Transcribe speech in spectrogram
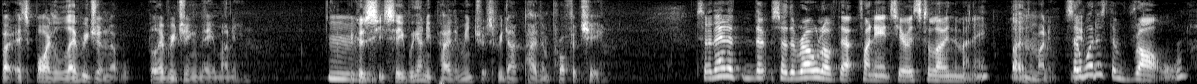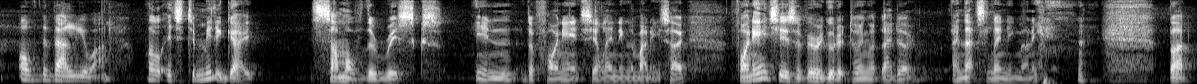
But it's by leveraging it, leveraging their money, mm. because you see, we only pay them interest, we don't pay them profit share. So that the, so the role of the financier is to loan the money. Loan the money. So yeah. what is the role of the valuer? Well, it's to mitigate some of the risks in the financier lending the money. So financiers are very good at doing what they do, and that's lending money. but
